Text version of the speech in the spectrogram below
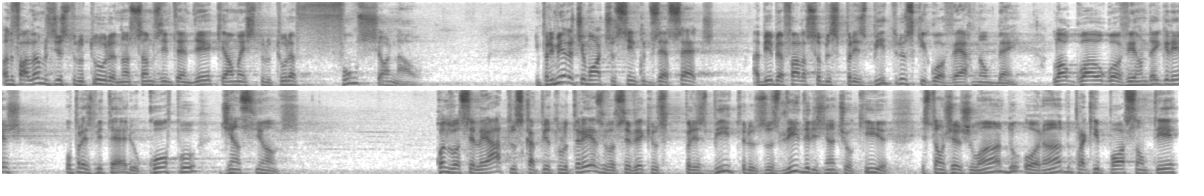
Quando falamos de estrutura, nós precisamos entender que é uma estrutura funcional. Em 1 Timóteo 5,17, a Bíblia fala sobre os presbíteros que governam bem. Logo qual é o governo da igreja? O presbitério, o corpo de anciãos. Quando você lê Atos capítulo 13, você vê que os presbíteros, os líderes de Antioquia, estão jejuando, orando, para que possam ter,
